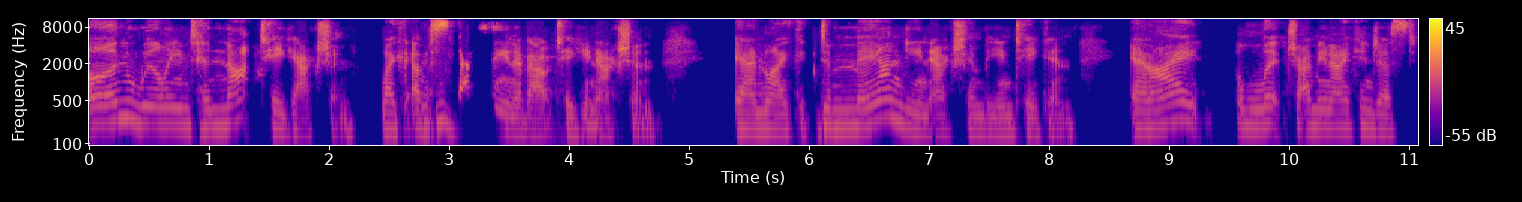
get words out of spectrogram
unwilling to not take action, like mm-hmm. Obsessing about taking action and like demanding action being taken. And I literally, I mean, I can just,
